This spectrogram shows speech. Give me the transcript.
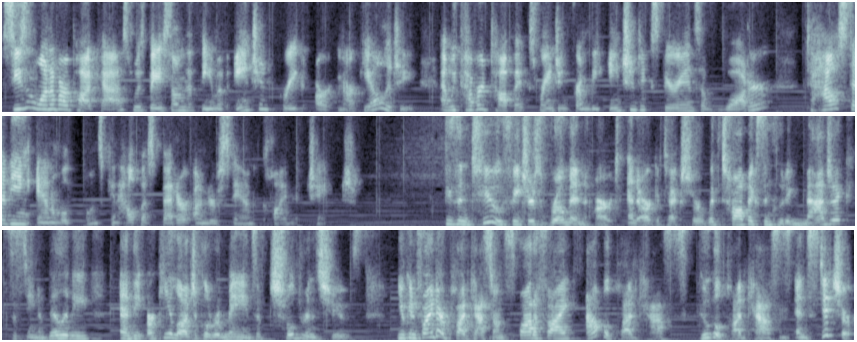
Season one of our podcast was based on the theme of ancient Greek art and archaeology, and we covered topics ranging from the ancient experience of water to how studying animal bones can help us better understand climate change. Season two features Roman art and architecture with topics including magic, sustainability, and the archaeological remains of children's shoes. You can find our podcast on Spotify, Apple Podcasts, Google Podcasts, and Stitcher.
